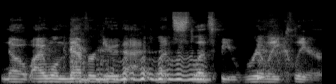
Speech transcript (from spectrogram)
No, I will never do that. Let's let's be really clear.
